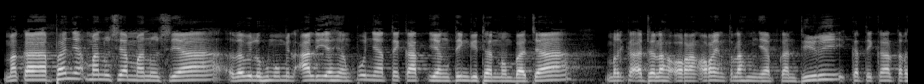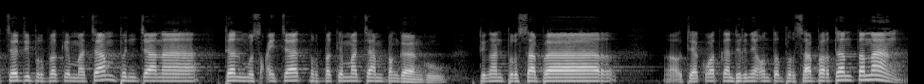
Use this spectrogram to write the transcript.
Maka banyak manusia-manusia Rawil Humumil Aliyah yang punya tekad yang tinggi dan membaca mereka adalah orang-orang yang telah menyiapkan diri ketika terjadi berbagai macam bencana dan mus'ijat berbagai macam pengganggu. Dengan bersabar uh, dia kuatkan dirinya untuk bersabar dan tenang.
